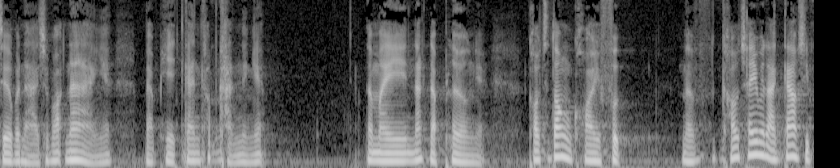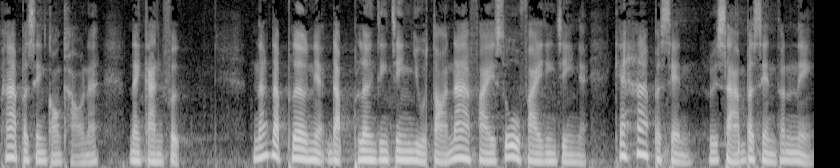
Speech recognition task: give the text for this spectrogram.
เจอปัญหาเฉพาะหน้าอย่างเงี้ยแบบเหตุการณ์ขับขันอย่างเงี้ยทำไมนักดับเพลิงเนี่ยเขาจะต้องคอยฝึกนะเขาใช้เวลา 95%ของเขานะในการฝึก นักดับเพลิงเนี่ยดับเพลิงจริง ๆ อยู่ต่อหน้าไฟสู้ไฟจริงๆเนี่ยแค่ห้าเปอร์เซ็นหรือสามเปอร์เซ็นเท่านั้นเอง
